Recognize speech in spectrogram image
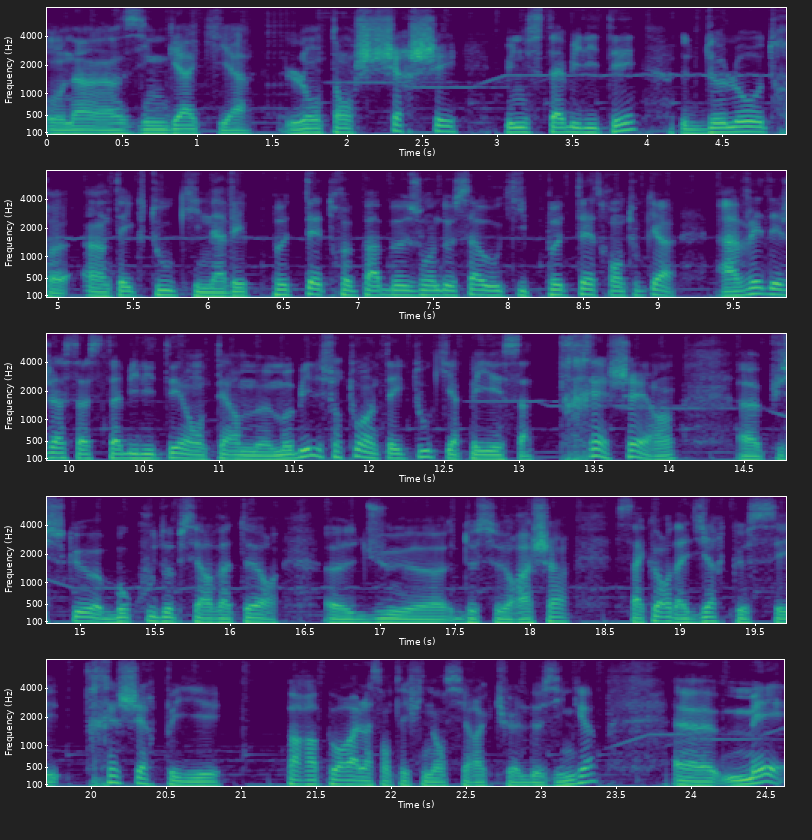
on a un Zynga qui a longtemps cherché une stabilité, de l'autre un Take-Two qui n'avait peut-être pas besoin de ça ou qui peut-être en tout cas avait déjà sa stabilité en termes mobiles, surtout un Take-Two qui a payé ça très cher, hein, euh, puisque beaucoup d'observateurs euh, euh, de ce rachat s'accordent à dire que c'est très cher payé par rapport à la santé financière actuelle de Zynga, mais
